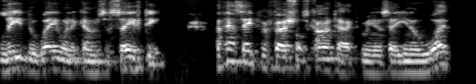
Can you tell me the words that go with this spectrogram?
lead the way when it comes to safety. I've had safety professionals contact me and say, you know, what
